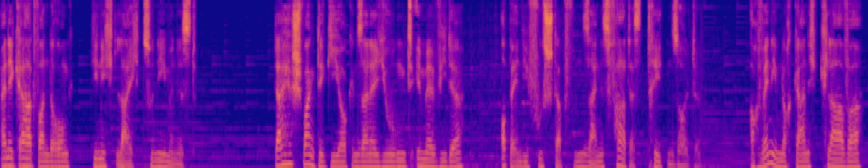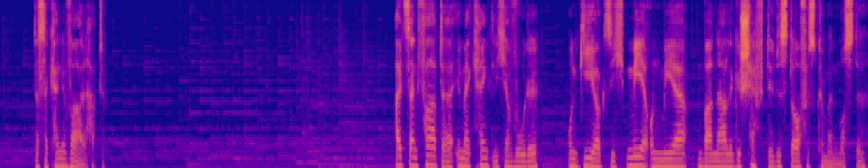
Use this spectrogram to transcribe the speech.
Eine Gratwanderung, die nicht leicht zu nehmen ist. Daher schwankte Georg in seiner Jugend immer wieder, ob er in die Fußstapfen seines Vaters treten sollte, auch wenn ihm noch gar nicht klar war, dass er keine Wahl hatte. Als sein Vater immer kränklicher wurde und Georg sich mehr und mehr um banale Geschäfte des Dorfes kümmern musste,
